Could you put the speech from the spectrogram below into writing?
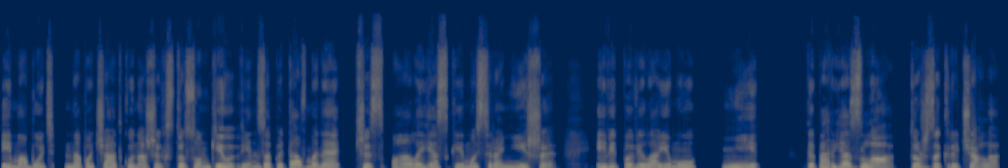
І, мабуть, на початку наших стосунків він запитав мене, чи спала я з кимось раніше, і відповіла йому ні. Тепер я зла, тож закричала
